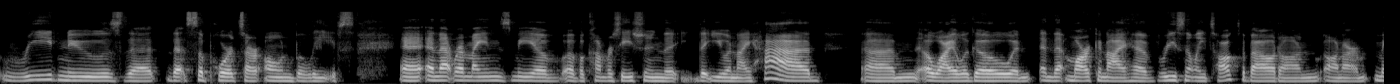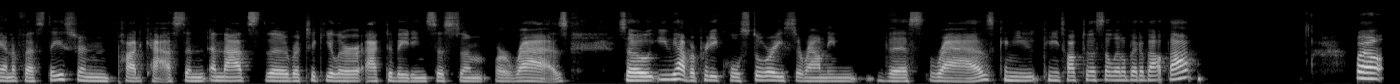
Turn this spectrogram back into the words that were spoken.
read news that that supports our own beliefs and, and, that reminds me of of a conversation that that you and I had um, a while ago and and that Mark and I have recently talked about on on our manifestation podcast and and that's the reticular activating system or RAS. So you have a pretty cool story surrounding this RAS. Can you can you talk to us a little bit about that? Well,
